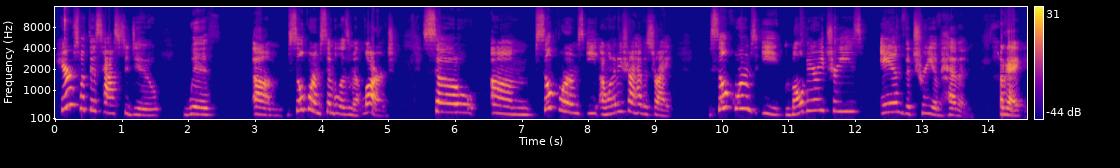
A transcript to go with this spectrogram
Here's what this has to do with um, silkworm symbolism at large. So um, silkworms eat, I want to be sure I have this right. Silkworms eat mulberry trees and the tree of heaven. Okay,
